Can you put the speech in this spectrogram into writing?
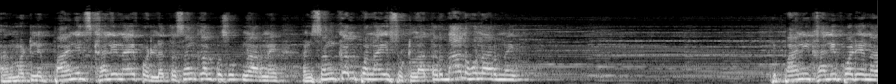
आणि म्हटले पाणीच खाली नाही पडलं तर संकल्प सुटणार नाही. आणि संकल्प नाही सुटला तर दान होणार नाही. पाणी खाली पडे ना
